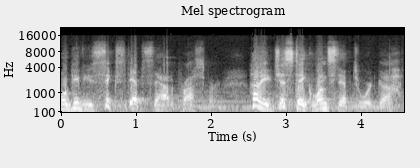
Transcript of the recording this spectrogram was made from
I'll give you six steps to how to prosper. Honey, just take one step toward God.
